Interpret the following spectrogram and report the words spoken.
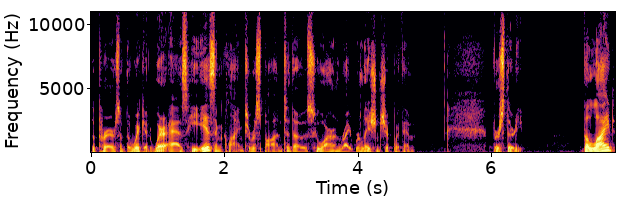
the prayers of the wicked, whereas he is inclined to respond to those who are in right relationship with him. Verse 30 the light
